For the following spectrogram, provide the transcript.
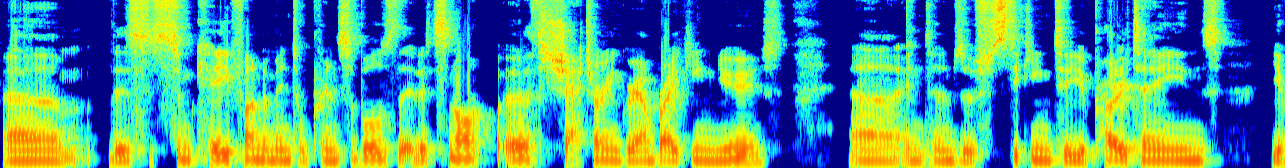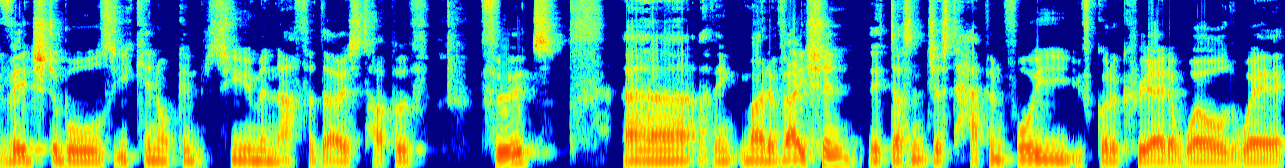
Um, there's some key fundamental principles that it's not earth-shattering, groundbreaking news uh, in terms of sticking to your proteins your vegetables. You cannot consume enough of those type of foods. Uh, I think motivation, it doesn't just happen for you. You've got to create a world where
